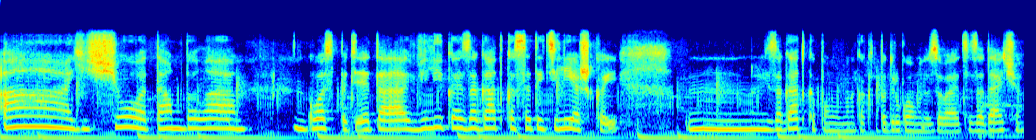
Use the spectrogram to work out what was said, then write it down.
А, еще там была... Господи, это великая загадка с этой тележкой не загадка, по-моему, она как-то по-другому называется, задача.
